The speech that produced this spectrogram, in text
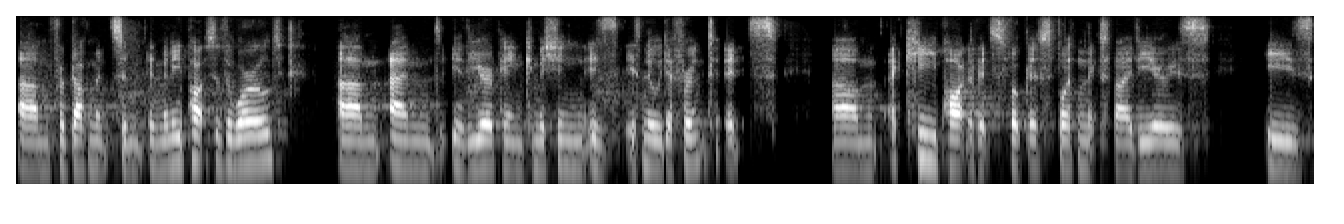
um, for governments in, in many parts of the world. Um, and you know, the European Commission is is no different. It's um, a key part of its focus for the next five years is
